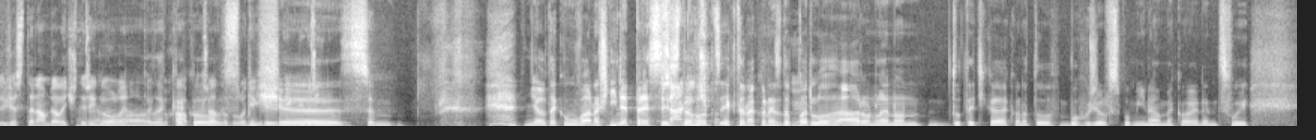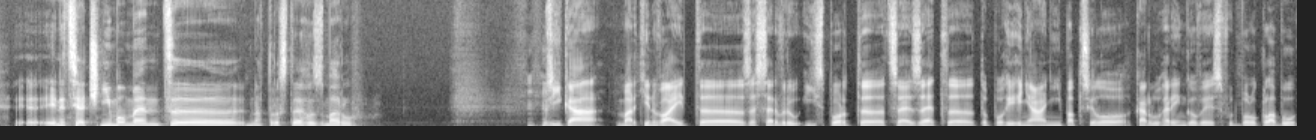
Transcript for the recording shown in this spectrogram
že jste nám dali čtyři no, góly, no, tak, tak to chápu, jako třeba to bylo někdy, někdy v říjnu. Eh, jsem měl takovou vánoční depresi z toho, jak to nakonec dopadlo. Aaron Lennon do teďka jako na to bohužel vzpomínám jako jeden svůj iniciační moment eh, naprostého zmaru Říká Martin White eh, ze serveru eSport.cz. Eh, to pohyhňání patřilo Karlu Heringovi z Football Clubu.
